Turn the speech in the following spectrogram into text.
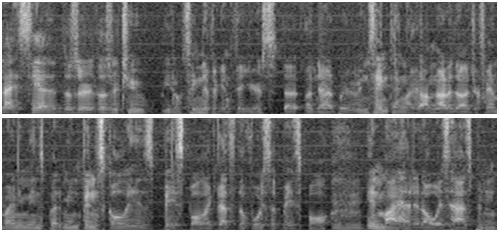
Nice, yeah. Those are those are two you know significant figures, uh, undoubtedly. I mean, same thing. Like, I'm not a Dodger fan by any means, but I mean, Vin Scully is baseball. Like, that's the voice of baseball in my head. It always has been,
